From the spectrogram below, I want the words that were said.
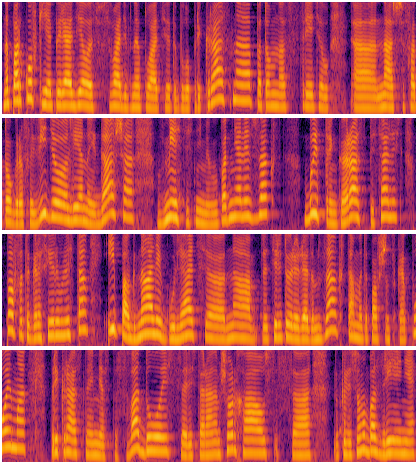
На парковке я переоделась в свадебное платье, это было прекрасно. Потом нас встретил а, наши фотографы видео, Лена и Даша. Вместе с ними мы поднялись в ЗАГС, быстренько расписались, пофотографировались там и погнали гулять э, на территории рядом с ЗАГС, там это Павшинская пойма, прекрасное место с водой, с рестораном Шорхаус, с колесом обозрения,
